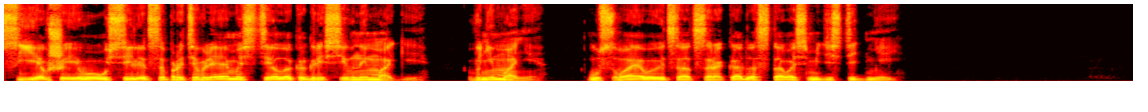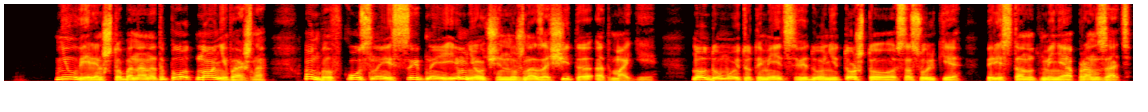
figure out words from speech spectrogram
съевший его усилит сопротивляемость тела к агрессивной магии. Внимание! Усваивается от 40 до 180 дней. Не уверен, что банан это плод, но неважно. Он был вкусный, сытный, и мне очень нужна защита от магии. Но, думаю, тут имеется в виду не то, что сосульки перестанут меня пронзать,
